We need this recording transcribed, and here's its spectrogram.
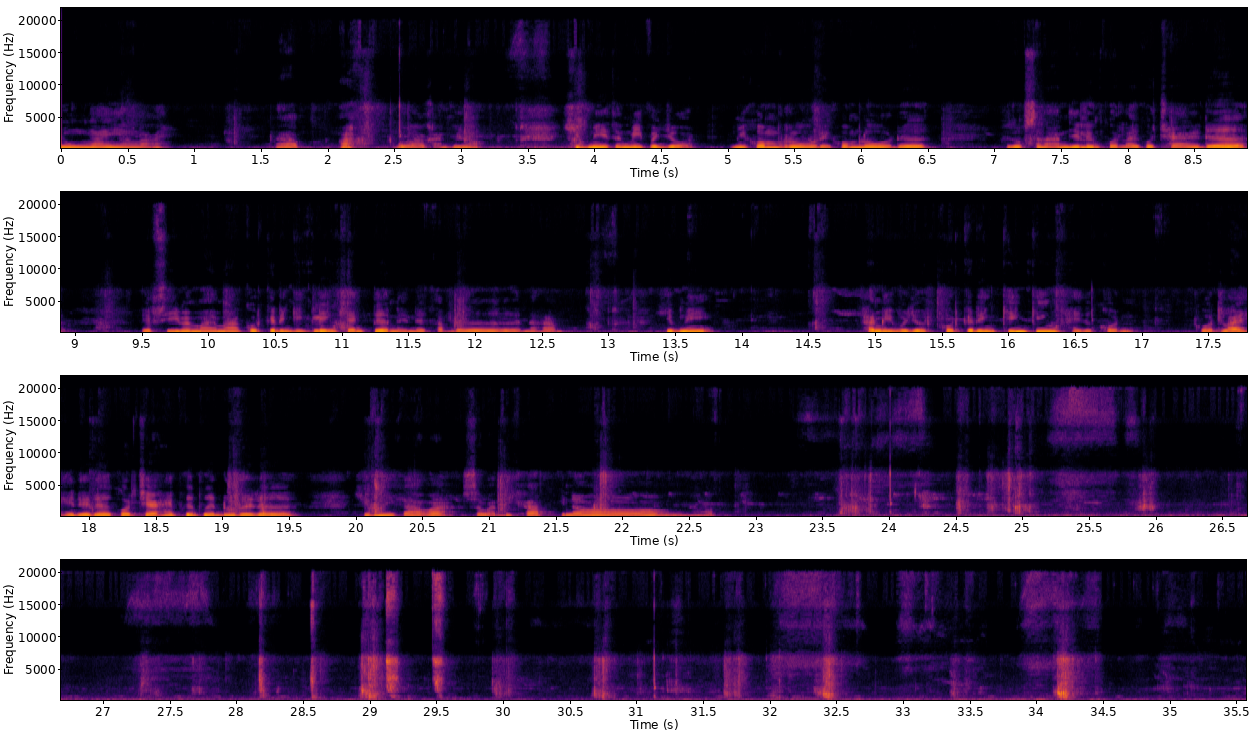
ยุ่งง่ายอย่างไรนะครับอะบัวากันพี่น้องคลิปนี้ทั้งมีประโยชน์ มีความรู้ได้ความรู้เด้อสนุกสนานอย่าลืมกดไลค์กดแชร์เด้อ FC ใหม่ๆมากดกระดิ่งกริ๊งแจ้งเตือนหน่อยนะครับเด้อนะครับ คลิปนี้ ถ้ามีประโยชน์กดกระดิ่งกิ๊งกิ๊งให้ทุกคนกดไลค์ให้เด้อ กดแชร์ให้เพื่อนๆดูเด้อ คลิปนี้กล่าวว่า สวัสดีครับพี่น้องนะครับ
